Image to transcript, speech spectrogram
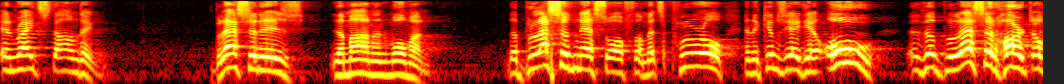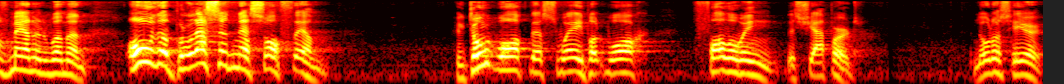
in right standing. Blessed is the man and woman. The blessedness of them. It's plural, and it gives the idea, oh, the blessed heart of men and women. Oh, the blessedness of them who don't walk this way, but walk following the shepherd. Notice here,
